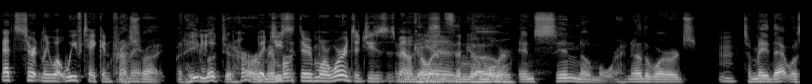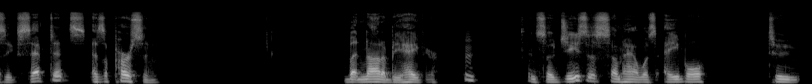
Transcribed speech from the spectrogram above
That's certainly what we've taken from it. That's it. right. But he looked at her. But remember? Jesus, there are more words at Jesus' mouth. he Go and sin no more." And sin no more. In other words, Mm. to me, that was acceptance as a person, but not a behavior. Hmm. And so Jesus somehow was able to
